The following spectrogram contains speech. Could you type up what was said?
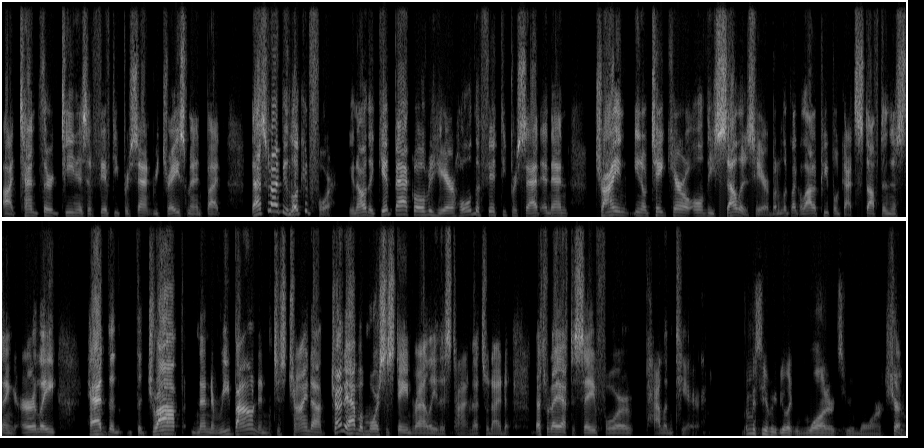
uh 10 13 is a 50% retracement, but that's what I'd be looking for, you know, to get back over here, hold the 50% and then try and, you know, take care of all these sellers here. But it looked like a lot of people got stuffed in this thing early. Had the the drop and then the rebound and just trying to trying to have a more sustained rally this time. That's what I that's what I have to say for Palantir. Let me see if we can do like one or two more. Sure.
